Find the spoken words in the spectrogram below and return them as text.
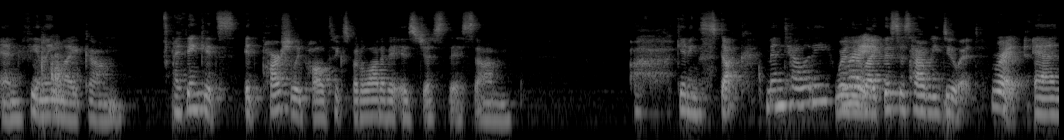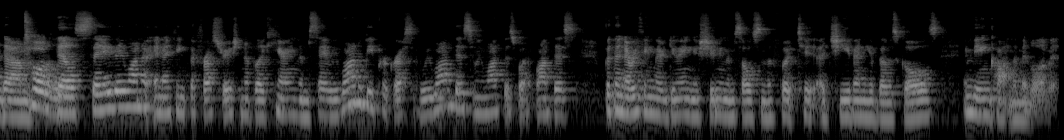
and feeling like um, I think it's it's partially politics, but a lot of it is just this um, uh, getting stuck mentality where they're like, "This is how we do it." Right. and um, Totally. they'll say they want to and i think the frustration of like hearing them say we want to be progressive we want this and we want this we want this but then everything they're doing is shooting themselves in the foot to achieve any of those goals and being caught in the middle of it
